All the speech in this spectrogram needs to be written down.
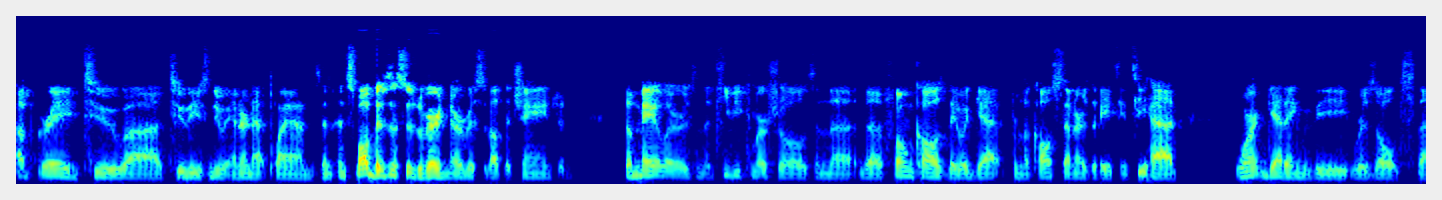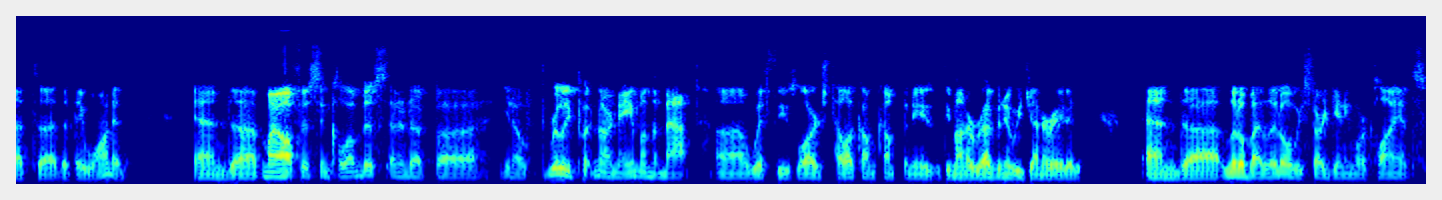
upgrade to uh, to these new internet plans, and, and small businesses were very nervous about the change and the mailers and the TV commercials and the the phone calls they would get from the call centers that AT&T had weren't getting the results that uh, that they wanted and uh, my office in Columbus ended up, uh, you know, really putting our name on the map uh, with these large telecom companies, with the amount of revenue we generated, and uh, little by little, we started gaining more clients.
